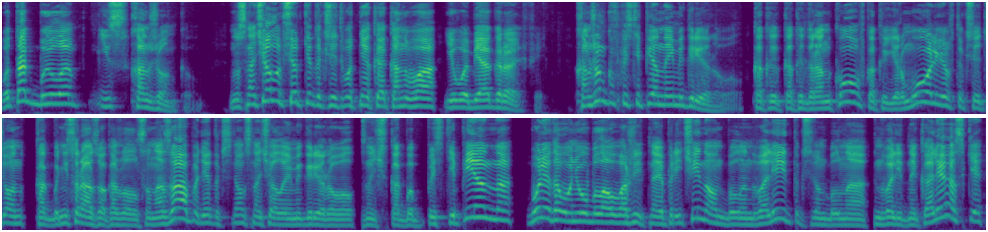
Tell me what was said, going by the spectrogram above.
Вот так было и с Ханжонковым. Но сначала все-таки, так сказать, вот некая канва его биографии. Ханжонков постепенно эмигрировал, как и, как и Дранков, как и Ермольев, так сказать, он как бы не сразу оказался на Западе, так сказать, он сначала эмигрировал, значит, как бы постепенно. Более того, у него была уважительная причина, он был инвалид, так сказать, он был на инвалидной коляске,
